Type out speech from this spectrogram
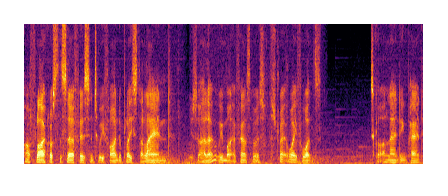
I'll fly across the surface until we find a place to land. Which, hello, we might have found something straight away for once. It's got a landing pad.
